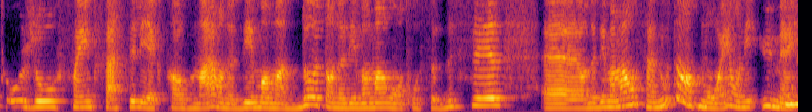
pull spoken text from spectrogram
toujours simple, facile et extraordinaire. On a des moments de doute, on a des moments où on trouve ça difficile, euh, on a des moments où ça nous tente moins, on est humain.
